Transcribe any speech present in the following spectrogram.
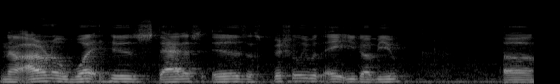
Now, I don't know what his status is especially with AEW. Uh,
